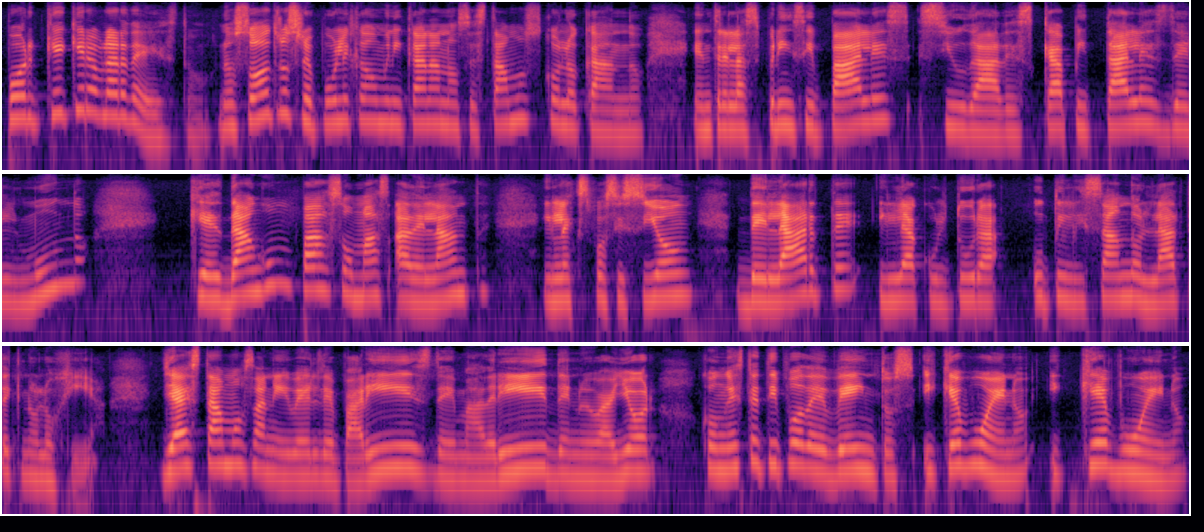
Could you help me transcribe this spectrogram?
¿Por qué quiero hablar de esto? Nosotros, República Dominicana, nos estamos colocando entre las principales ciudades, capitales del mundo que dan un paso más adelante en la exposición del arte y la cultura utilizando la tecnología. Ya estamos a nivel de París, de Madrid, de Nueva York, con este tipo de eventos y qué bueno, y qué bueno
